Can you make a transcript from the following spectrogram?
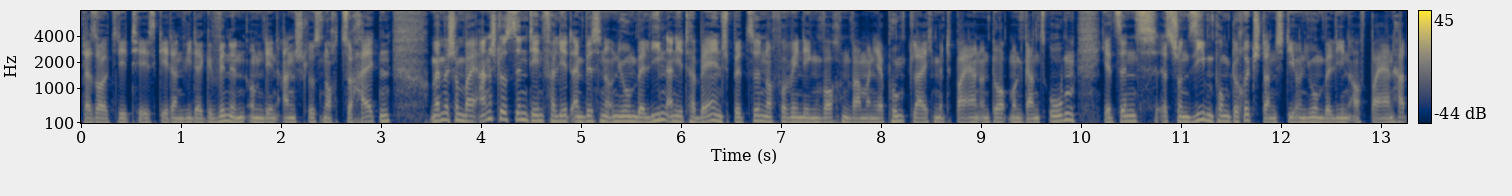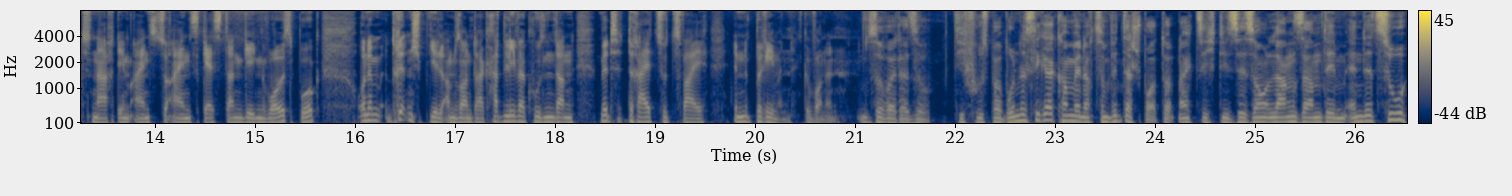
Da sollte die TSG dann wieder gewinnen, um den Anschluss noch zu halten. Und wenn wir schon bei Anschluss sind, den verliert ein bisschen Union Berlin an die Tabellenspitze. Noch vor wenigen Wochen war man ja punktgleich mit Bayern und Dortmund ganz oben. Jetzt sind es schon sieben Punkte Rückstand, die Union Berlin auf Bayern hat, nach dem 1 zu 1 gestern gegen Wolfsburg. Und im dritten Spiel am Sonntag hat Leverkusen dann mit 3 zu 2 in Bremen gewonnen. Soweit also die Fußball-Bundesliga. Kommen wir noch zum Wintersport. Dort neigt sich die Saison langsam dem Ende zu.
